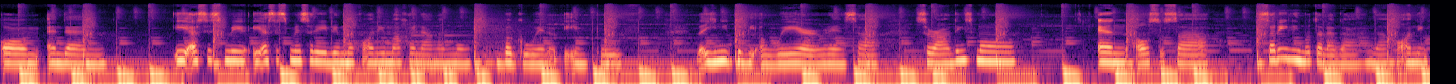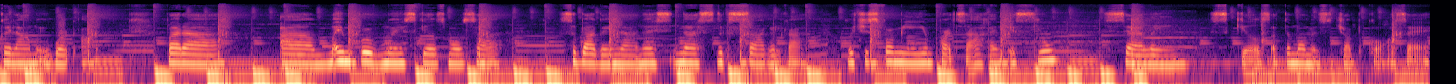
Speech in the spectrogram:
um, and then, i-assess mo, i-assess mo yung sarili mo kung ano yung mga kailangan mong baguhin at i-improve. That you need to be aware rin sa surroundings mo, and also sa sarili mo talaga na kung ano yung kailangan mo i-work out para um, ma-improve mo yung skills mo sa sa bagay na, na, na nagsasagal ka. Which is for me, yung part sa akin is yung selling skills at the moment sa job ko kasi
